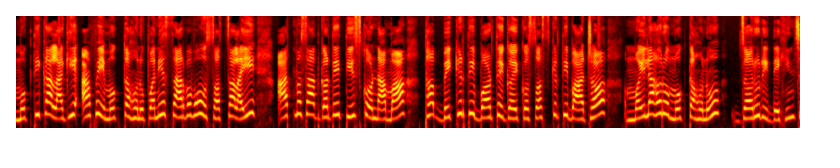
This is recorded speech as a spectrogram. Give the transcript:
मुक्तिका लागि आफै मुक्त हुनुपर्ने सार्वभौम सच्चालाई आत्मसात गर्दै त्यसको नाममा थप विकृति बढ्दै गएको संस्कृतिबाट महिलाहरू मुक्त हुनु जरुरी देखिन्छ।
